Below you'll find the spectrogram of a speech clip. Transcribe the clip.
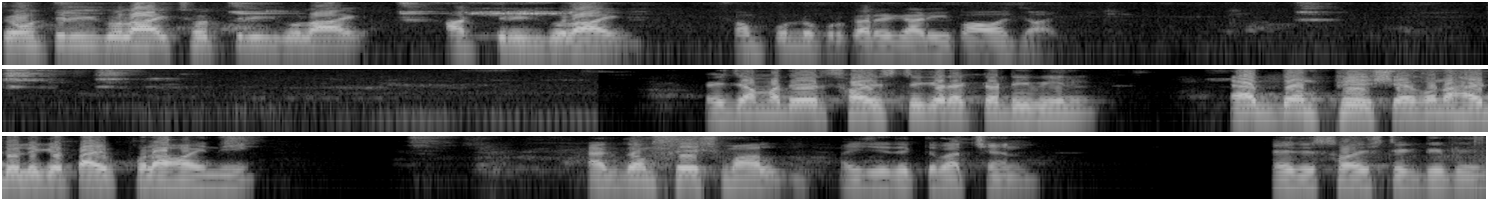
চৌত্রিশ গোলায় ছত্রিশ গোলায় আটত্রিশ গোলায় সম্পূর্ণ প্রকারের গাড়ি পাওয়া যায়। এই যে আমাদের ছয় স্টিকের একটা ডিবিন, একদম ফ্রেশ এখনও হাইড্রোলিকের পাইপ খোলা হয়নি। একদম ফ্রেশ মাল, এই যে দেখতে পাচ্ছেন। এই যে ছয় স্টিক ডিবিন।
